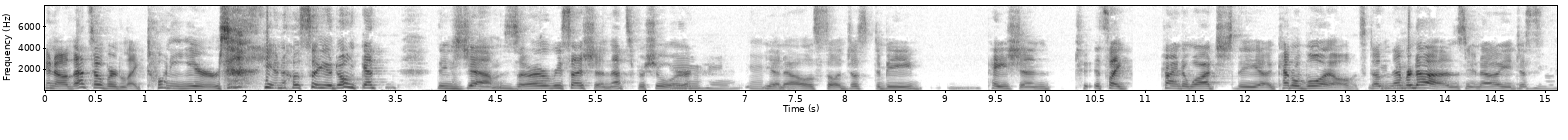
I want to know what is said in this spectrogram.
you know that's over like 20 years you know so you don't get these gems or a recession that's for sure mm-hmm, mm-hmm. you know so just to be patient it's like trying to watch the uh, kettle boil. It mm-hmm. never does, you know. You just mm-hmm.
